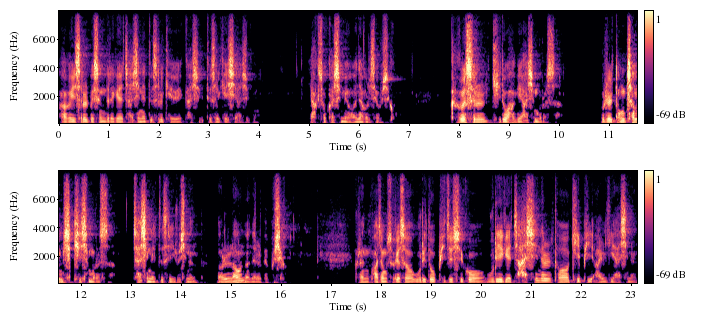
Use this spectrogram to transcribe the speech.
과거 이스라엘 백성들에게 자신의 뜻을 계획하시, 뜻을 계시하시고 약속하시며 언약을 세우시고 그것을 기도하게 하심으로써 우리를 동참시키심으로써 자신의 뜻을 이루시는 놀라운 은혜를 베푸시고 그런 과정 속에서 우리도 빚으시고 우리에게 자신을 더 깊이 알게 하시는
